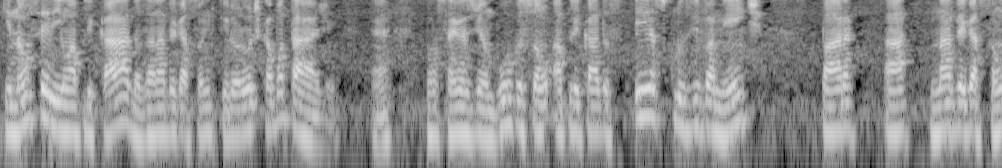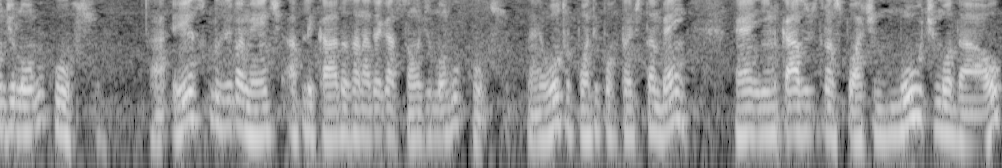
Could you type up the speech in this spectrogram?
que não seriam aplicadas à navegação interior ou de cabotagem. Né? Então, as regras de Hamburgo são aplicadas exclusivamente para a navegação de longo curso tá? exclusivamente aplicadas à navegação de longo curso. Né? Outro ponto importante também é em caso de transporte multimodal,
